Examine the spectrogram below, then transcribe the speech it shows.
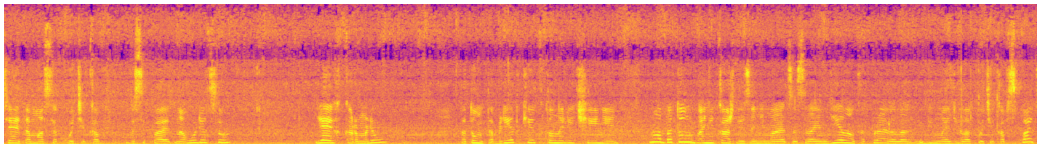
вся эта масса котиков высыпает на улицу, я их кормлю, потом таблетки, кто на лечении. Ну а потом они каждый занимается своим делом. Как правило, любимое дело котиков спать.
